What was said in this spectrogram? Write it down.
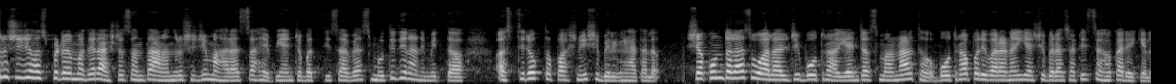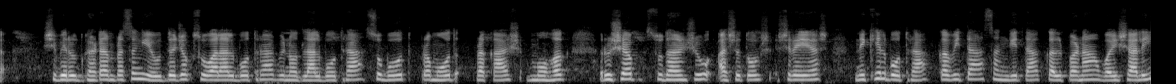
ऋषीजी हॉस्पिटलमध्ये राष्ट्रसंत आनंद ऋषीजी महाराज साहेब यांच्या बत्तीसाव्या स्मृतिदिनानिमित्त अस्थिरोग तपासणी शिबिर घेण्यात आलं. शकुंतला सुवालालजी बोथरा यांच्या स्मरणार्थ बोथरा परिवारानं या शिबिरासाठी सहकार्य केलं. शिबिर उद्घाटन प्रसंगी उद्योजक सुवालाल बोथरा विनोदलाल बोथरा सुबोध प्रमोद प्रकाश मोहक ऋषभ सुधांशू आशुतोष श्रेयश निखिल बोथरा कविता संगीता कल्पना वैशाली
